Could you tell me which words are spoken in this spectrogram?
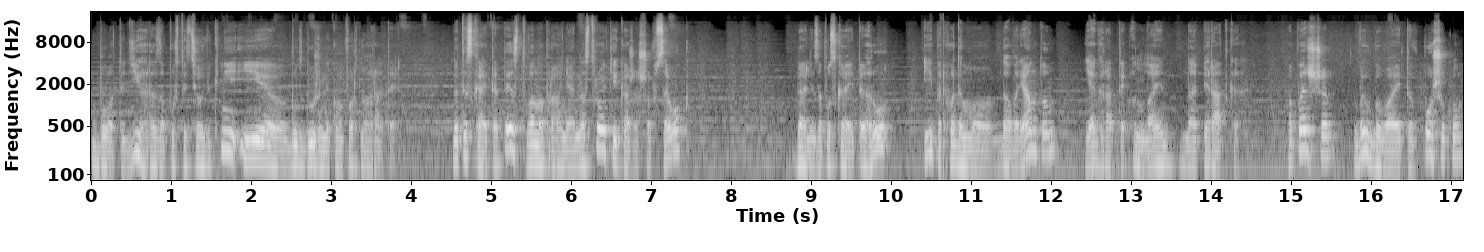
Бо тоді гра запуститься у вікні і буде дуже некомфортно грати. Натискаєте тест, воно проганяє настройки, каже, що все ок. Далі запускаєте гру і переходимо до варіанту, як грати онлайн на піратках. По-перше, ви вбиваєте в пошуку,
